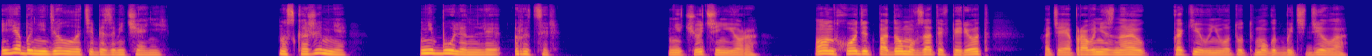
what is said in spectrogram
и я бы не делала тебе замечаний. Но скажи мне, — не болен ли рыцарь? Ничуть, сеньора. Он ходит по дому взад и вперед, хотя я, право, не знаю, какие у него тут могут быть дела.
